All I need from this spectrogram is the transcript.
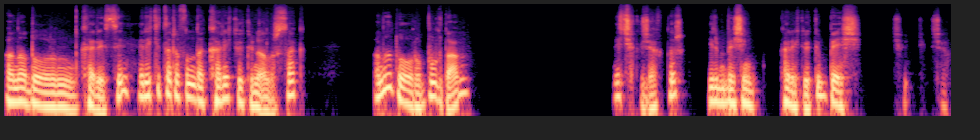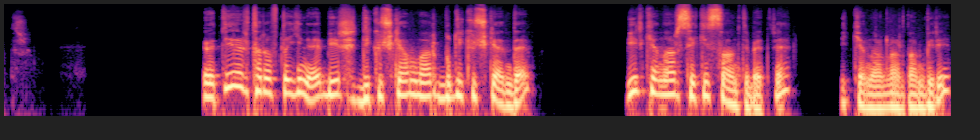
ana doğrunun karesi. Her iki tarafında kare kökünü alırsak ana doğru buradan ne çıkacaktır? 25'in karekökü 5 çıkacaktır. Evet diğer tarafta yine bir dik üçgen var. Bu dik üçgende bir kenar 8 santimetre dik kenarlardan biri.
